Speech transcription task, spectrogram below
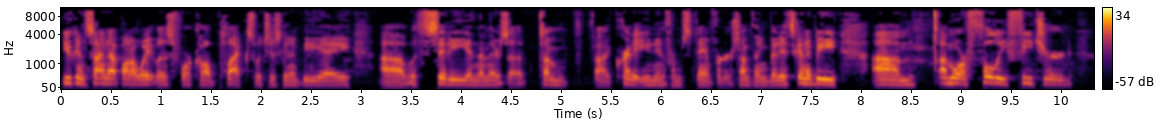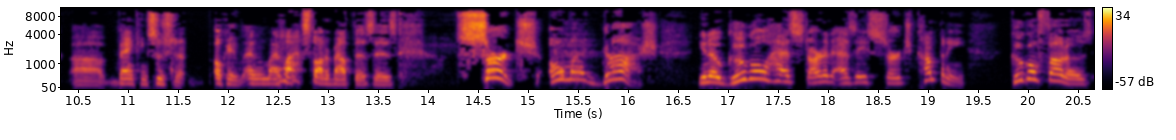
you can sign up on a waitlist for called Plex, which is going to be a, uh, with Citi and then there's a, some uh, credit union from Stanford or something, but it's going to be, um, a more fully featured, uh, banking solution. Okay. And my last thought about this is search. Oh my gosh. You know, Google has started as a search company. Google Photos,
